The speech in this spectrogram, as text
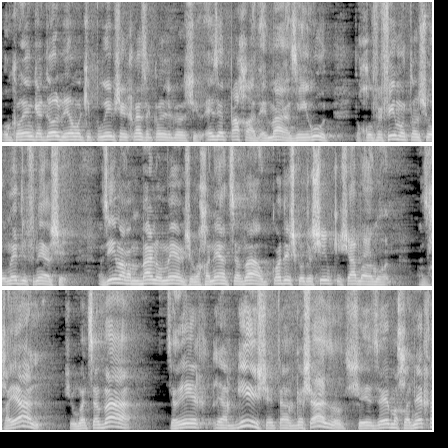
או כהן גדול ביום הכיפורים שנכנס לקודש הקודשים. איזה פחד, אימה, זהירות, חופפים אותו שהוא עומד לפני השם. אז אם הרמב"ן אומר שמחנה הצבא הוא קודש קודשים כי שם הארון, אז חייל שהוא בצבא צריך להרגיש את ההרגשה הזאת שזה מחנך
